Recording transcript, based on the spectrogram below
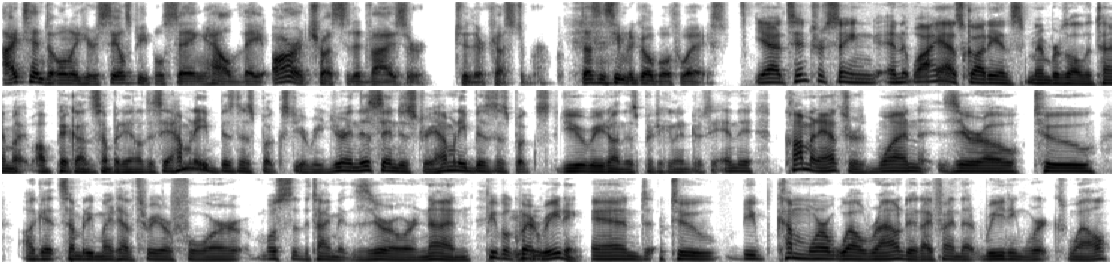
I tend to only hear salespeople saying how they are a trusted advisor to their customer. Doesn't seem to go both ways. Yeah, it's interesting. And well, I ask audience members all the time, I'll pick on somebody and I'll just say, How many business books do you read? You're in this industry. How many business books do you read on this particular industry? And the common answer is one, zero, two, I'll get somebody might have three or four. Most of the time, it's zero or none. People quit mm-hmm. reading. And to become more well rounded, I find that reading works well.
